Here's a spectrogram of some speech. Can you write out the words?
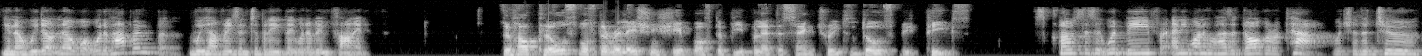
you know, we don't know what would have happened, but we have reason to believe they would have been fine. So how close was the relationship of the people at the sanctuary to those pigs? As close as it would be for anyone who has a dog or a cat, which are the two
